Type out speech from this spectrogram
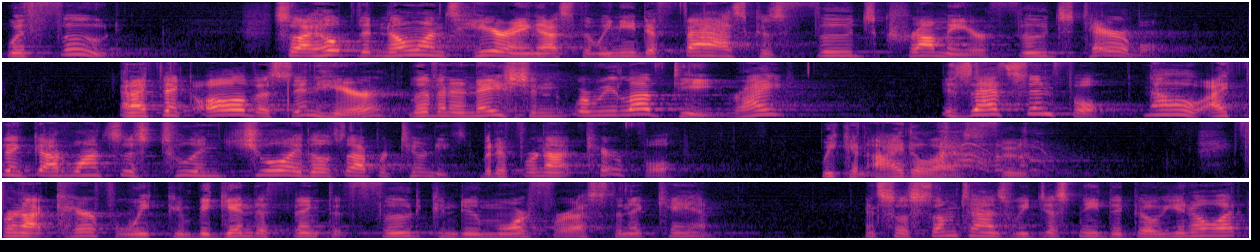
with food. So I hope that no one's hearing us that we need to fast because food's crummy or food's terrible. And I think all of us in here live in a nation where we love to eat, right? Is that sinful? No, I think God wants us to enjoy those opportunities. But if we're not careful, we can idolize food. If we're not careful, we can begin to think that food can do more for us than it can. And so sometimes we just need to go, you know what?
